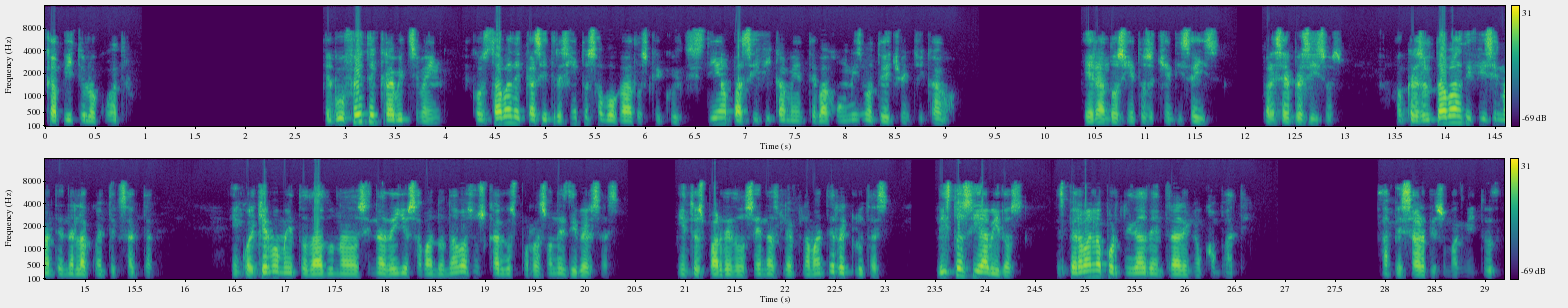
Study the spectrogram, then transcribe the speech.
Capítulo 4 El bufete de Kravitz Bain constaba de casi 300 abogados que coexistían pacíficamente bajo un mismo techo en Chicago. Eran 286, para ser precisos, aunque resultaba difícil mantener la cuenta exacta. En cualquier momento dado, una docena de ellos abandonaba sus cargos por razones diversas, mientras par de docenas de flamantes reclutas, listos y ávidos, esperaban la oportunidad de entrar en el combate. A pesar de su magnitud,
